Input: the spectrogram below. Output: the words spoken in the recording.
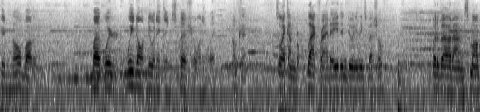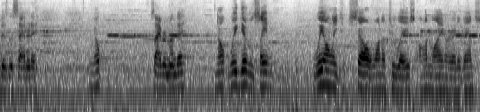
Didn't know about it. But we're we don't do anything special anyway. Okay. So, like on Black Friday, you didn't do anything special? What about on Small Business Saturday? Nope. Cyber Monday? Nope. We give the same. We only sell one of two ways: online or at events,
